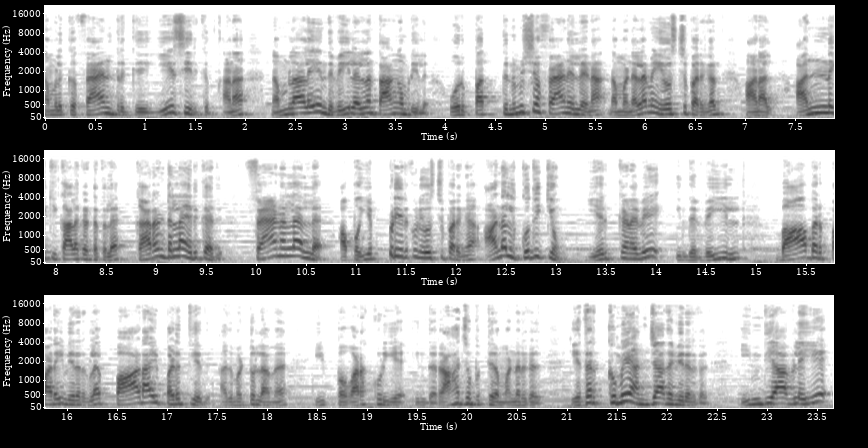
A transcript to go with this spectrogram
நம்மளுக்கு ஃபேன் இருக்கு ஏசி இருக்கு. ஆனால் நம்மளாலே இந்த வெயிலெல்லாம் தாங்க முடியல. ஒரு பத்து நிமிஷம் ஃபேன் இல்லைன்னா நம்ம நிலைமை யோசிச்சு பாருங்க. ஆனால் அன்னைக்கு காலகட்டத்தில் கரண்ட் எல்லாம் இருக்காது. ஃபேன் எல்லாம் இல்லை. அப்போ எப்படி இருக்குன்னு யோசிச்சு பாருங்க. அனல் கொதிக்கும். ஏற்கனவே இந்த வெயில் பாபர் படை வீரர்களை பாடாய்படுத்தியது அது மட்டும் இல்லாமல் இப்போ வரக்கூடிய இந்த ராஜபுத்திர மன்னர்கள் எதற்குமே அஞ்சாத வீரர்கள். இந்தியாவிலேயே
